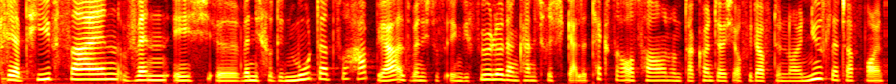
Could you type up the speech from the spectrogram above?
kreativ sein, wenn ich, äh, wenn ich so den Mut dazu habe, ja, also wenn ich das irgendwie fühle, dann kann ich richtig geile Texte raushauen und da könnt ihr euch auch wieder auf den neuen Newsletter freuen.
